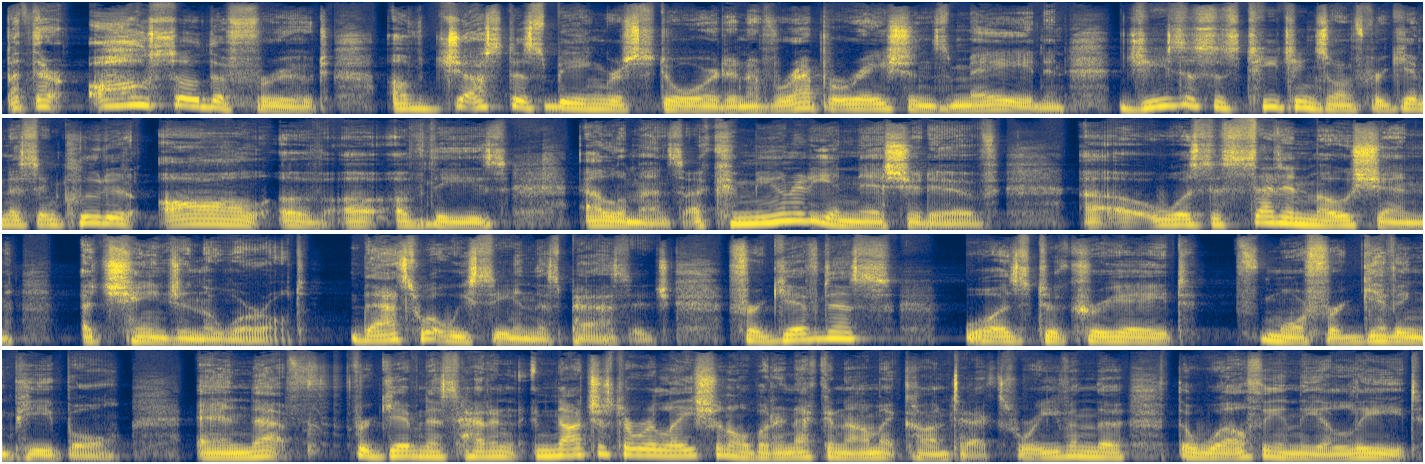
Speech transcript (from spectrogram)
but they're also the fruit of justice being restored and of reparations made. And Jesus' teachings on forgiveness included all of, uh, of these elements. A community initiative uh, was to set in motion a change in the world. That's what we see in this passage. Forgiveness was to create more forgiving people. And that forgiveness had an, not just a relational, but an economic context where even the, the wealthy and the elite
